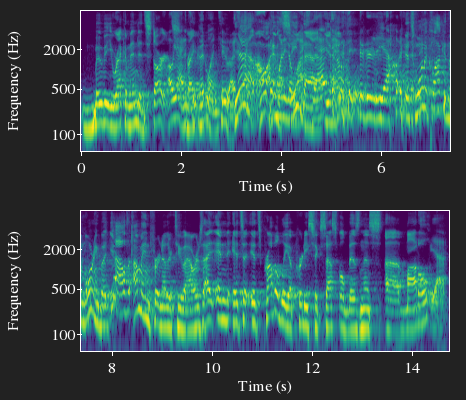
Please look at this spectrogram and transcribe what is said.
movie recommended starts. Oh yeah, and it's right? a good one too. It's yeah. Like, oh, I haven't seen that, that. You know, they figured it out. it's one o'clock in the morning, but yeah, i am in for another two hours. I, and it's a, it's probably a pretty successful business uh, model. Yeah.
